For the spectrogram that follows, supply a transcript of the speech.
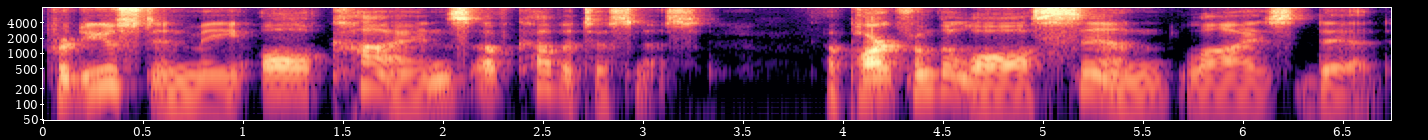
produced in me all kinds of covetousness. Apart from the law, sin lies dead.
